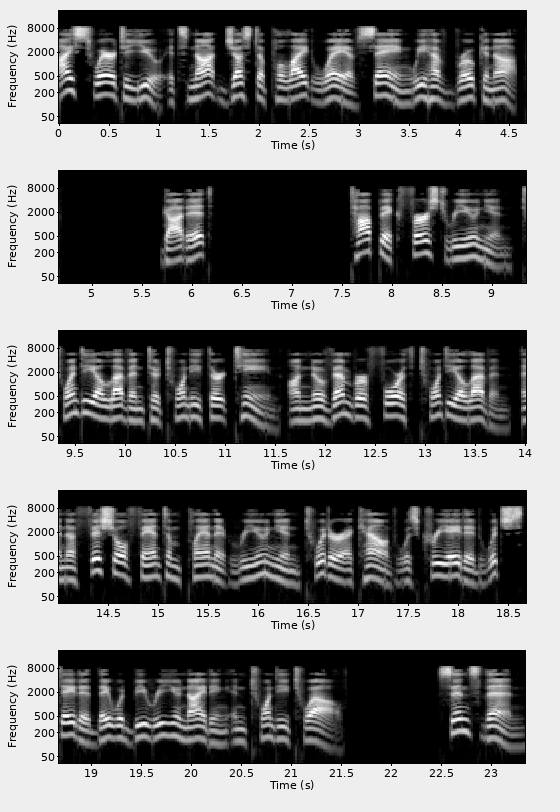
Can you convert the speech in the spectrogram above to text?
I swear to you it's not just a polite way of saying we have broken up. Got it? Topic First reunion 2011 to 2013 On November 4, 2011, an official Phantom Planet reunion Twitter account was created which stated they would be reuniting in 2012. Since then,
